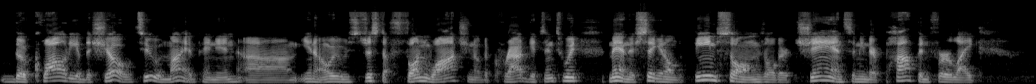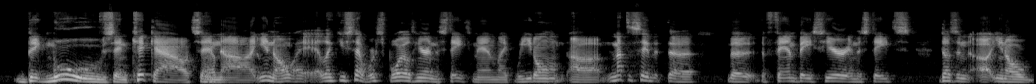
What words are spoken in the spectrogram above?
the quality of the show too, in my opinion. Um, you know, it was just a fun watch. You know, the crowd gets into it. Man, they're singing all the theme songs, all their chants. I mean, they're popping for like big moves and kickouts, and uh, you know, eh, like you said, we're spoiled here in the states, man. Like we don't. Uh, not to say that the the the fan base here in the states doesn't uh, you know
